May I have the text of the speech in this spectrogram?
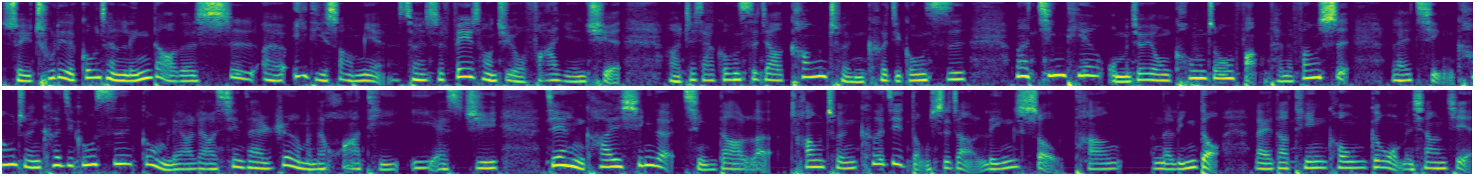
水处理的工程领导的是呃议题上面算是非常具有发言权啊。这家公司叫康纯科技公司。那今天我们就用空中访谈的方式来请康纯科技公司跟我们聊聊现在。热门的话题 ESG，今天很开心的请到了康纯科技董事长林守堂，那林董来到天空跟我们相见，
